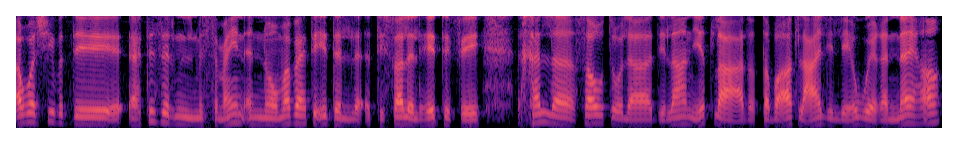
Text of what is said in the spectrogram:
أول شيء بدي أعتذر من المستمعين إنه ما بعتقد الاتصال الهاتفي خلى صوته لديلان يطلع على الطبقات العالية اللي هو غناها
